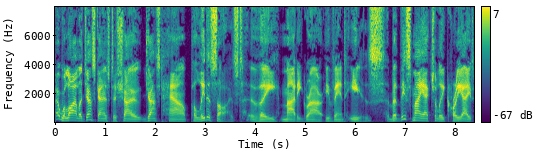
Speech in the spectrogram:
Uh, well, Lyle, just goes to show just how politicised the Mardi Gras event is, but this may actually create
